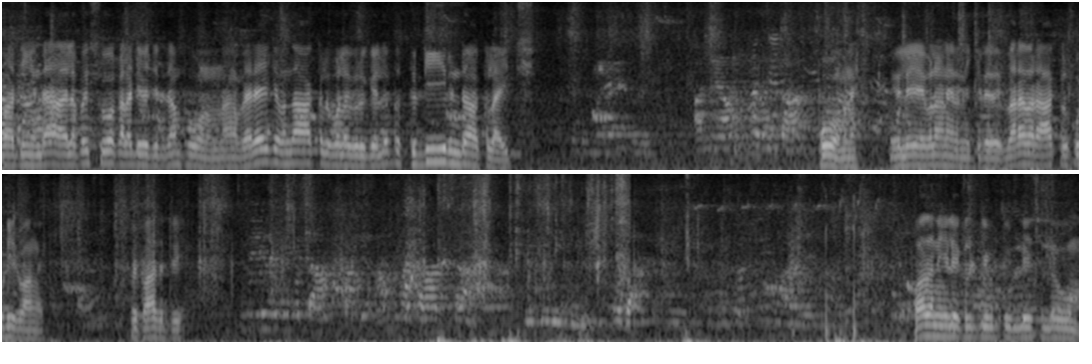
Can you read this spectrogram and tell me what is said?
பார்த்தீங்கன்னா அதில் போய் ஷூவை கலட்டி வச்சுட்டு தான் போகணும். நாங்கள் விரைக்கு வந்து ஆக்கள் இவ்வளவு இருக்கையில் இப்போ திடீர்னு ஆக்கள் ஆயிடுச்சு. போவோம்ண்ணே. இதில் எவ்வளோ நேரம் நிற்கிறது வர வர ஆக்கள் கூடிடுவாங்க போய் பார்த்துட்டு. பாதணிகளை கழட்டி விட்டு உள்ளே செல்லவும்.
